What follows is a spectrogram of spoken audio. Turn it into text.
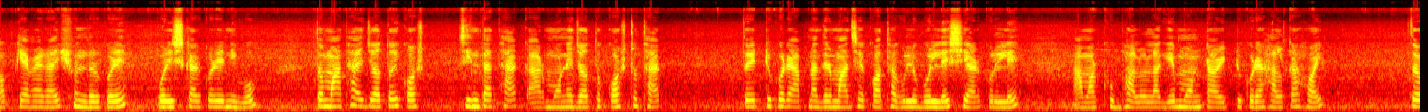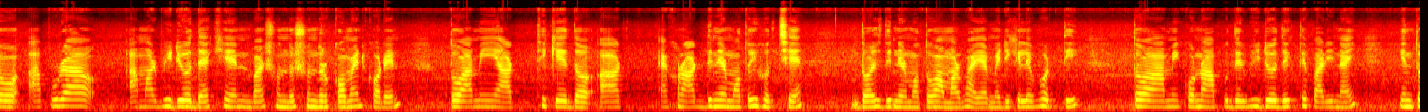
অফ ক্যামেরায় সুন্দর করে পরিষ্কার করে নিব। তো মাথায় যতই কষ্ট চিন্তা থাক আর মনে যত কষ্ট থাক, তো একটু করে আপনাদের মাঝে কথাগুলো বললে শেয়ার করলে আমার খুব ভালো লাগে, মনটা একটু করে হালকা হয়। তো আপুরা আমার ভিডিও দেখেন বা সুন্দর সুন্দর কমেন্ট করেন। তো আমি আট থেকে দ, আট, এখন আট দিনের মতোই হচ্ছে। দশ দিনের মতো আমার ভাইয়া মেডিকেলে ভর্তি। তো আমি কোনো আপুদের ভিডিও দেখতে পারি নাই, কিন্তু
